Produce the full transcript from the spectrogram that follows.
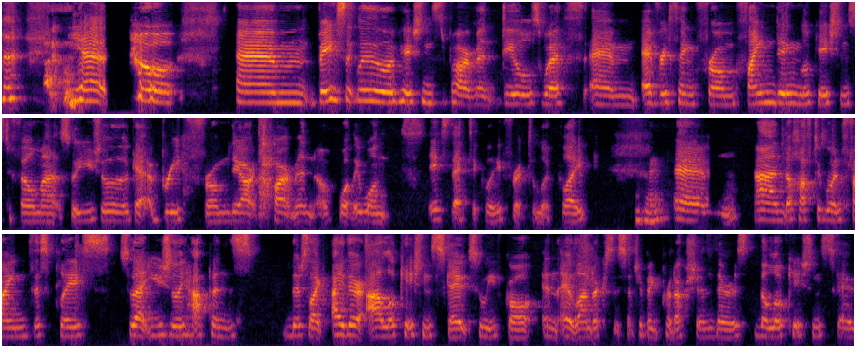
yeah. So um, basically, the locations department deals with um, everything from finding locations to film at. So usually they'll get a brief from the art department of what they want aesthetically for it to look like. Okay. Um, and they'll have to go and find this place. So that usually happens there's like either a location scout so we've got in outlander because it's such a big production there's the location scout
